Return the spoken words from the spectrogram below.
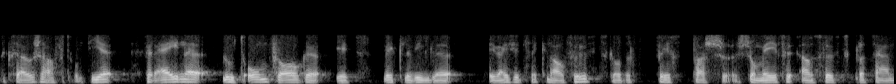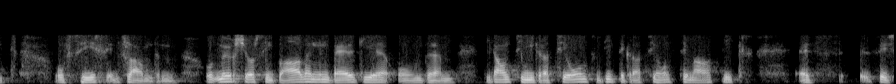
der Gesellschaft. Und die vereinen laut Umfragen jetzt mittlerweile ich weiß jetzt nicht genau, 50 oder vielleicht fast schon mehr als 50 Prozent auf sich in Flandern. Und nächstes Jahr sind Wahlen in Belgien und ähm, die ganze Migrations- und Integrationsthematik, es, es, ist,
